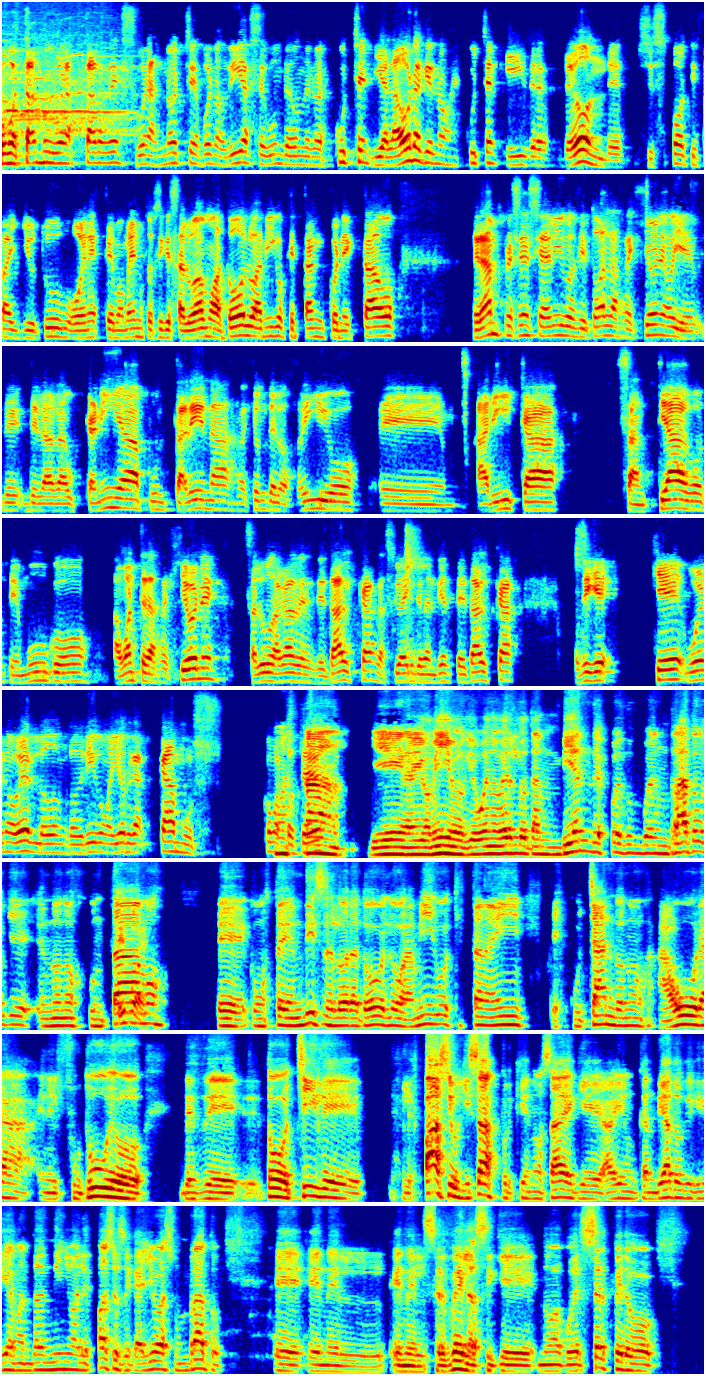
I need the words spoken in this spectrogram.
¿Cómo están? Muy buenas tardes, buenas noches, buenos días, según de dónde nos escuchen y a la hora que nos escuchen y de, dónde, si Spotify, YouTube o en este momento. Así que saludamos a todos los amigos que están conectados. Gran presencia de amigos de todas las regiones, oye, de, la Araucanía, Punta Arenas, región de los ríos, eh, Arica, Santiago, Temuco, aguante las regiones. Saludos acá desde Talca, la ciudad independiente de Talca. Así que Qué bueno verlo, don Rodrigo Mayorga Camus. ¿Cómo, está usted? Bien, amigo mío, qué bueno verlo también después de un buen rato que no nos juntábamos. Pues. Eh, como usted dice, saludar a todos los amigos que están ahí escuchándonos ahora, en el futuro, desde todo Chile, el espacio quizás, porque no sabe que había un candidato que quería mandar niños al espacio, se cayó hace un rato eh, en, el, en el CERVEL, así que no va a poder ser, pero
